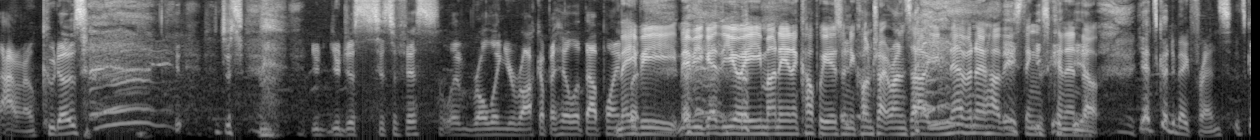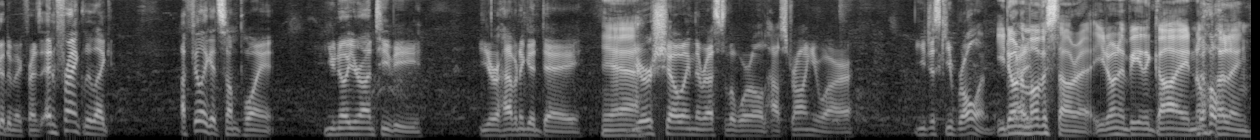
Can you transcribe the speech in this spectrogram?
I don't know. Kudos. just you're, you're just Sisyphus rolling your rock up a hill at that point. but- Maybe maybe you get the UAE money in a couple of years when your contract runs out. You never know how these things can end yeah. up. Yeah, it's good to make friends. It's good to make friends. And frankly, like, I feel like at some point, you know, you're on TV, you're having a good day, Yeah. you're showing the rest of the world how strong you are. You just keep rolling. you don't right? want to Movistar it. You don't want to be the guy not No. pulling.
